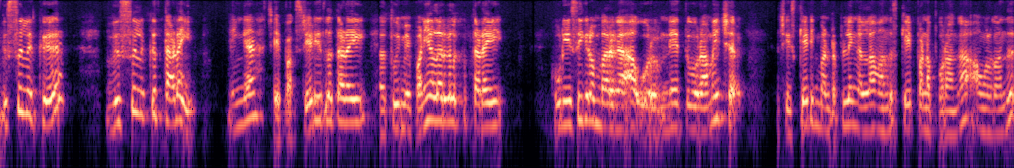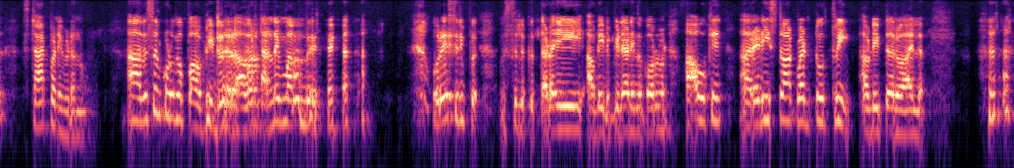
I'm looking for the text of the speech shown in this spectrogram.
விசிலுக்கு விசிலுக்கு தடை. நீங்க சேப்பாக் ஸ்டேடியத்துல தடை தூய்மை பணியாளர்களுக்கு தடை. கூடிய சீக்கிரம் பாருங்க. ஒரு நேத்து ஒரு அமைச்சர் ஸ்கேட்டிங் பண்ற பிள்ளைங்க எல்லாம் வந்து ஸ்கேட் பண்ண போறாங்க. அவங்களுக்கு வந்து ஸ்டார்ட் பண்ணி விடணும். ஆஹ் விசில் கொடுங்கப்பா அப்படின்றாரு. அவர் தன்னை மறந்து. ஒரே சிரிப்பு. விசிலுக்கு தடை அப்படின்னு பின்னாடி இந்த ஆ okay ready start one two three அப்படின்ட்டு வாயில.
